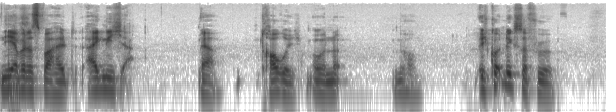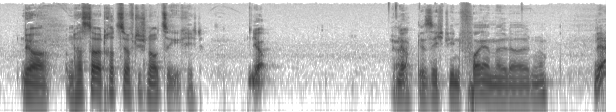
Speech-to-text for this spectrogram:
Nee, aber das war halt eigentlich, ja, traurig. Aber ne, ja. Ich konnte nichts dafür. Ja, und hast aber trotzdem auf die Schnauze gekriegt. Ja. ja, Gesicht wie ein Feuermelder halt, ne? Ja.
